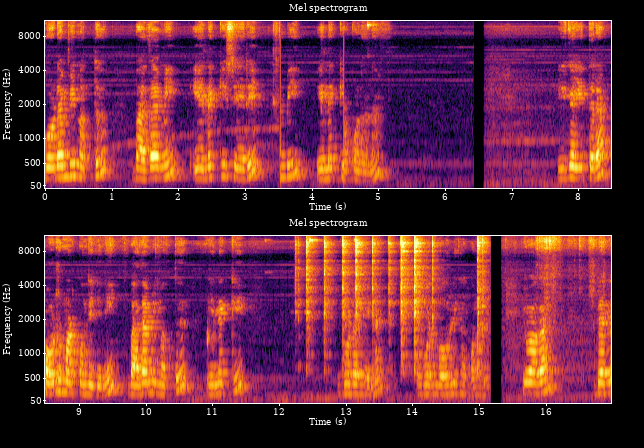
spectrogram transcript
ಗೋಡಂಬಿ ಮತ್ತು ಬಾದಾಮಿ ಏಲಕ್ಕಿ ಸೇರಿ ಗೋಡಂಬಿ ಏಲಕ್ಕಿ ಹಾಕೊಳ್ಳೋಣ ಈಗ ಈ ಥರ ಪೌಡ್ರ್ ಮಾಡ್ಕೊಂಡಿದ್ದೀನಿ. ಬಾದಾಮಿ ಮತ್ತು ಏಲಕ್ಕಿ ಗೋಡಂಬಿನ. ಒಂದು ಬೌಲಿಗೆ ಹಾಕ್ಕೊಂತೀನಿ ಇವಾಗ ಬೆಲ್ಲ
